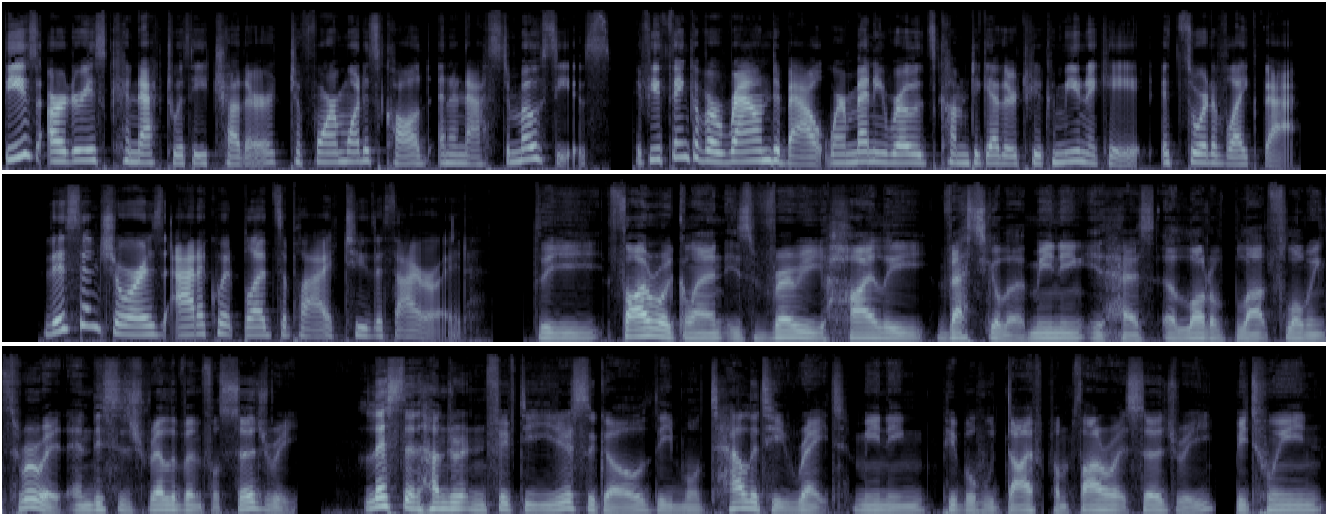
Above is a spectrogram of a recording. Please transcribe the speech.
These arteries connect with each other to form what is called an anastomosis. If you think of a roundabout where many roads come together to communicate, it's sort of like that. This ensures adequate blood supply to the thyroid the thyroid gland is very highly vascular, meaning it has a lot of blood flowing through it, and this is relevant for surgery. Less than 150 years ago, the mortality rate, meaning people who die from thyroid surgery, between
